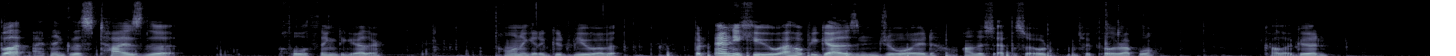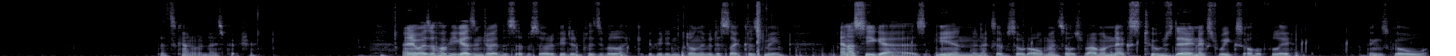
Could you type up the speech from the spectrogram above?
But I think this ties the whole thing together. I want to get a good view of it. But anywho, I hope you guys enjoyed uh, this episode. Once we pillar up, we'll call it good. That's kind of a nice picture. Anyways, I hope you guys enjoyed this episode. If you did, please leave a like. If you didn't, don't leave a dislike because me. And I'll see you guys in the next episode of Man Solo Survival next Tuesday, next week. So hopefully things go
